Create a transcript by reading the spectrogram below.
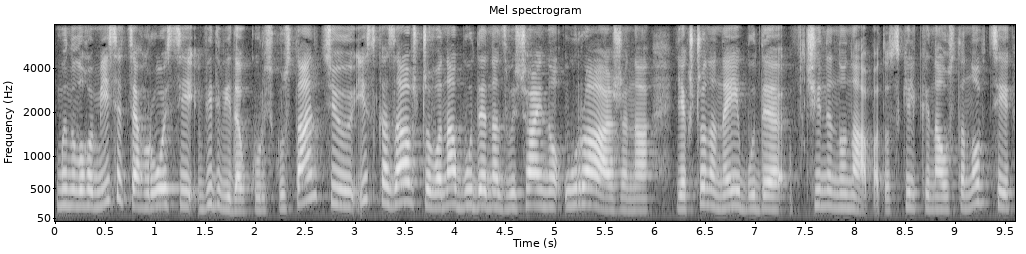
Минулого місяця Гросі відвідав Курську станцію і сказав, що вона буде надзвичайно уражена, якщо на неї буде вчинено напад, оскільки на установці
